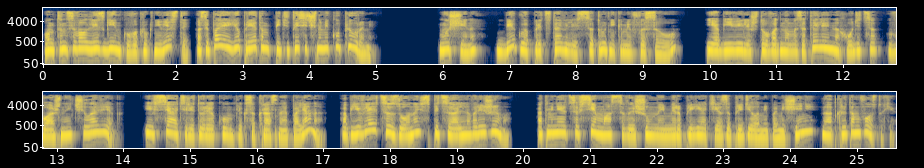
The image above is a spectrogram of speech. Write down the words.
он танцевал лезгинку вокруг невесты, осыпая ее при этом пятитысячными купюрами. Мужчины бегло представились сотрудниками ФСО и объявили, что в одном из отелей находится важный человек, и вся территория комплекса Красная Поляна объявляется зоной специального режима. Отменяются все массовые шумные мероприятия за пределами помещений на открытом воздухе.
